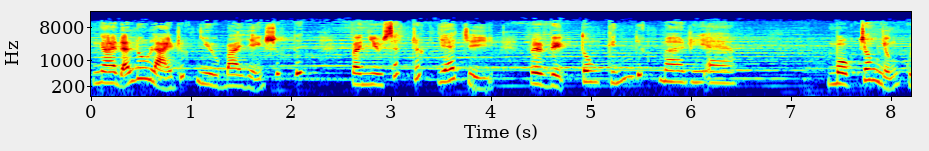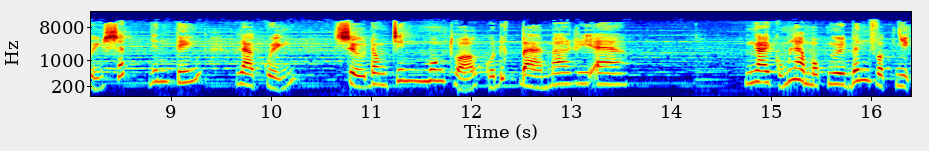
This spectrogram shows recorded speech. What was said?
Ngài đã lưu lại rất nhiều bài giảng xuất tích và nhiều sách rất giá trị về việc tôn kính Đức Maria. Một trong những quyển sách danh tiếng là quyển Sự đồng chinh muôn thuở của Đức bà Maria. Ngài cũng là một người bên vật nhiệt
